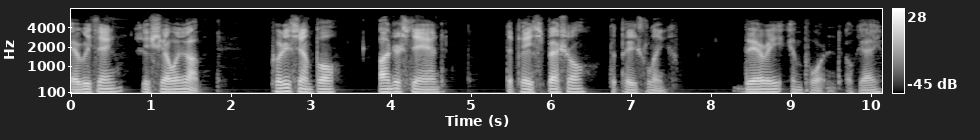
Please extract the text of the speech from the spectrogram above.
Everything is showing up. Pretty simple. Understand the paste special, the paste link. Very important, okay?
